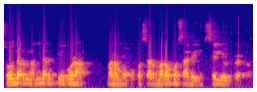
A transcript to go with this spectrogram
సోదరులందరికీ కూడా మనం ఒకసారి మరొకసారి సెల్యూట్ పెడదాం.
